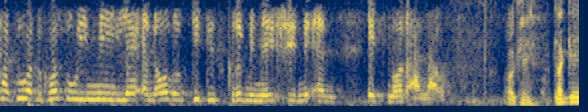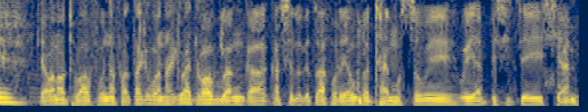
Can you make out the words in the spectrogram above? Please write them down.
thatiwa because o imile and all those ke discrimination and it's not allowed. Okay. Tla ke ke bona batho ba founa fa tla ke bona ke batla ba buang ka ka selo. Ke tsaya gore ya overtime o setse o e- o e apisitse e siame.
